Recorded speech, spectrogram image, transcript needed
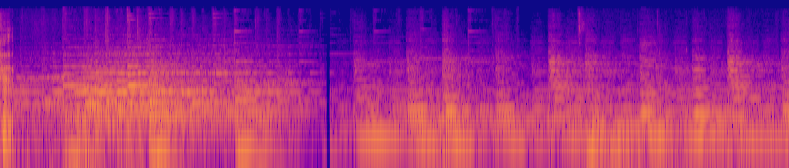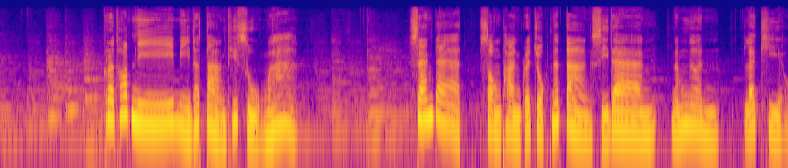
ค่ะเกระท่อมนี้มีหน้าต่างที่สูงมาก แสงแดดส่องผ่านกระจกหน้าต่าง สีแดง น้ำเงินและเขียว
